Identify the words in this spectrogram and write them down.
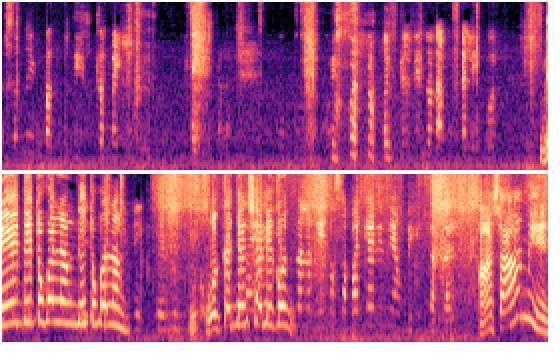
Saan na yung bag ko dito? May... Yung ano, hanggang dito na ako sa likod. Di, dito ka lang, dito ka lang. Hindi, ganun. Huwag ka dyan sa likod. Talaga ko sa bag, ganun yung bigas na gal. Ah, sa amin.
